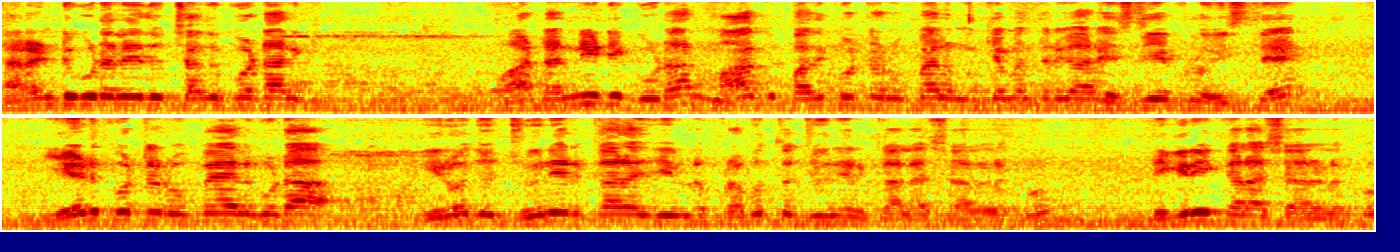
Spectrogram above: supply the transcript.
కరెంటు కూడా లేదు చదువుకోవడానికి వాటన్నిటికి కూడా మాకు పది కోట్ల రూపాయలు ముఖ్యమంత్రి గారు ఎస్డిఎఫ్లో ఇస్తే ఏడు కోట్ల రూపాయలు కూడా ఈరోజు జూనియర్ కాలేజీలో ప్రభుత్వ జూనియర్ కళాశాలలకు డిగ్రీ కళాశాలలకు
